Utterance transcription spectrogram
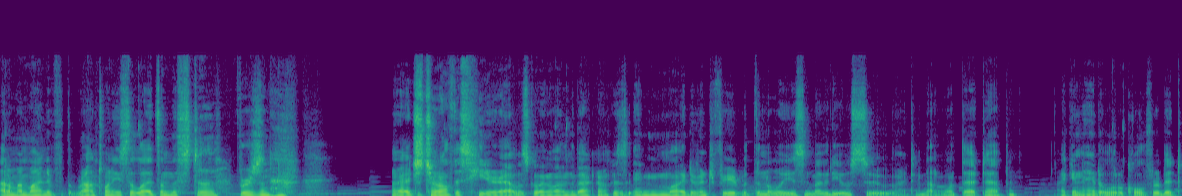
out of my mind if round 20 is the LEDs on this uh, version. Alright, I just turned off this heater I was going on in the background because it might have interfered with the noise in my video, so I did not want that to happen. I can handle a little cold for a bit.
